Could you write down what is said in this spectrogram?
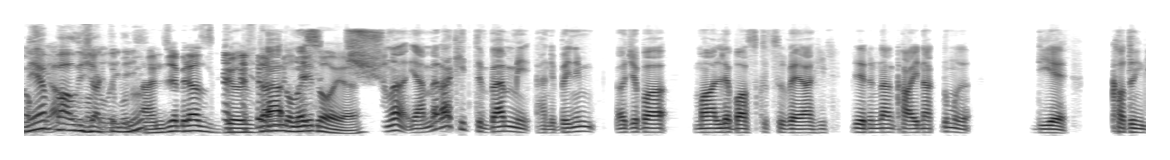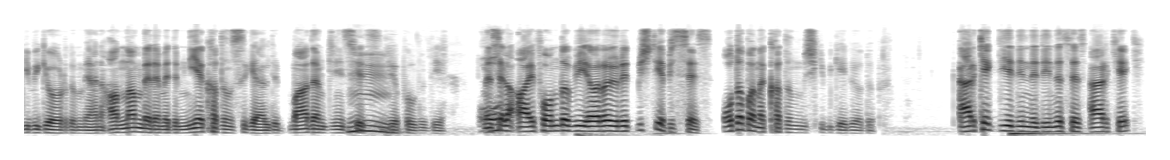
Neye bağlayacaktı bunu? Bence biraz gözden Ya dolayı da o ya. Şuna yani merak ettim ben mi hani benim acaba mahalle baskısı veya hislerimden kaynaklı mı diye kadın gibi gördüm yani anlam veremedim niye kadınsı geldi madem cinsiyetsiz Hmm. yapıldı diye. O- Mesela iPhone'da bir ara üretmişti ya bir ses o da bana kadınmış gibi geliyordu. Erkek diye dinlediğinde ses erkek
